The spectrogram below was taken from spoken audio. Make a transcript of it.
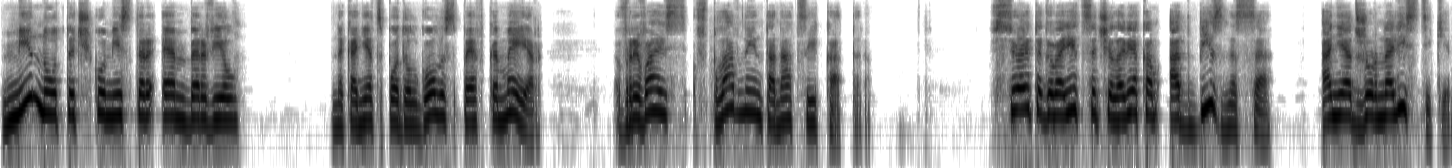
«Минуточку, мистер Эмбервилл!» Наконец подал голос Певка Мейер, врываясь в плавные интонации Каттера. «Все это говорится человеком от бизнеса, а не от журналистики.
